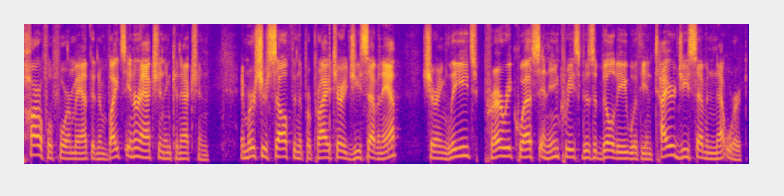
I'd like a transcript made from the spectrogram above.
powerful format that invites interaction and connection. Immerse yourself in the proprietary G7 app, sharing leads, prayer requests, and increased visibility with the entire G7 network.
